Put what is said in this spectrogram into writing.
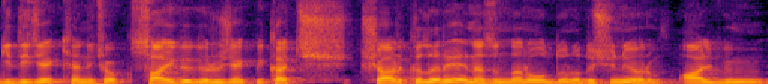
gidecek hani çok saygı görecek birkaç şarkıları en azından olduğunu düşünüyorum. Albüm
